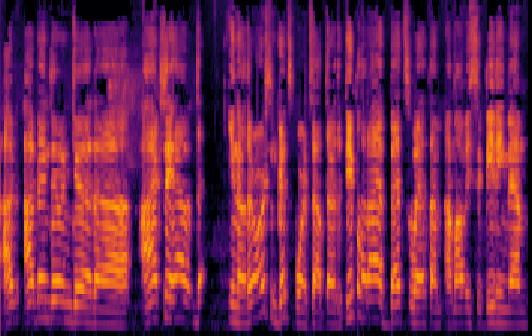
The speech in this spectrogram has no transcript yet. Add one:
I've, I've been doing good. Uh, I actually have, you know, there are some good sports out there. The people that I have bets with, I'm, I'm obviously beating them,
